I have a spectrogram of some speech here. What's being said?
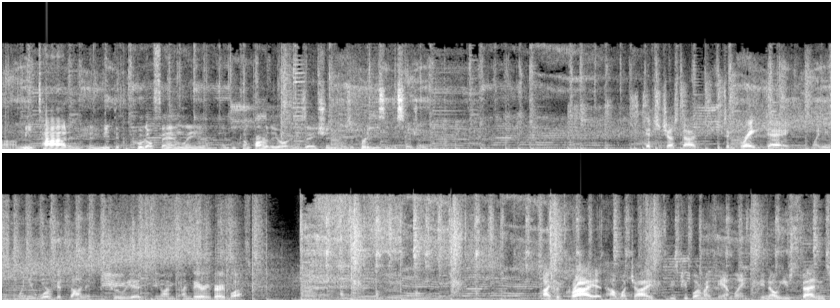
uh, meet Todd and, and meet the Caputo family and, and become part of the organization, it was a pretty easy decision. It's just a, it's a great day when you, when you work at Sun. It truly is. You know, I'm, I'm very, very blessed. I could cry at how much I, these people are my family. You know, you spend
